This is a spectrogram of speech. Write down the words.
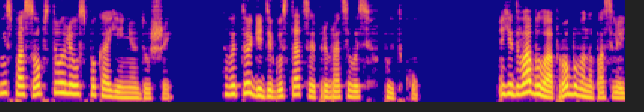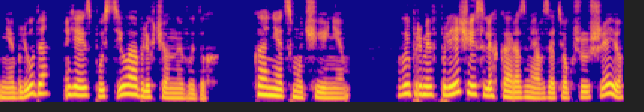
не способствовали успокоению души. В итоге дегустация превратилась в пытку. Едва было опробовано последнее блюдо, я испустила облегченный выдох. Конец мучениям. Выпрямив плечи и слегка размяв затекшую шею,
